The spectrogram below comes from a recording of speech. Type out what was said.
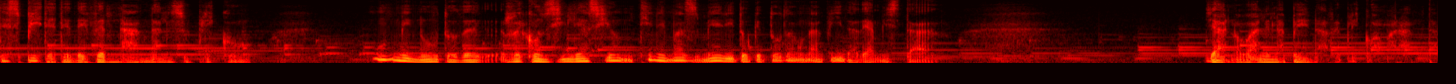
Despídete de Fernanda, le suplicó. Un minuto de reconciliación tiene más mérito que toda una vida de amistad. Ya no vale la pena, replicó Amaranta.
